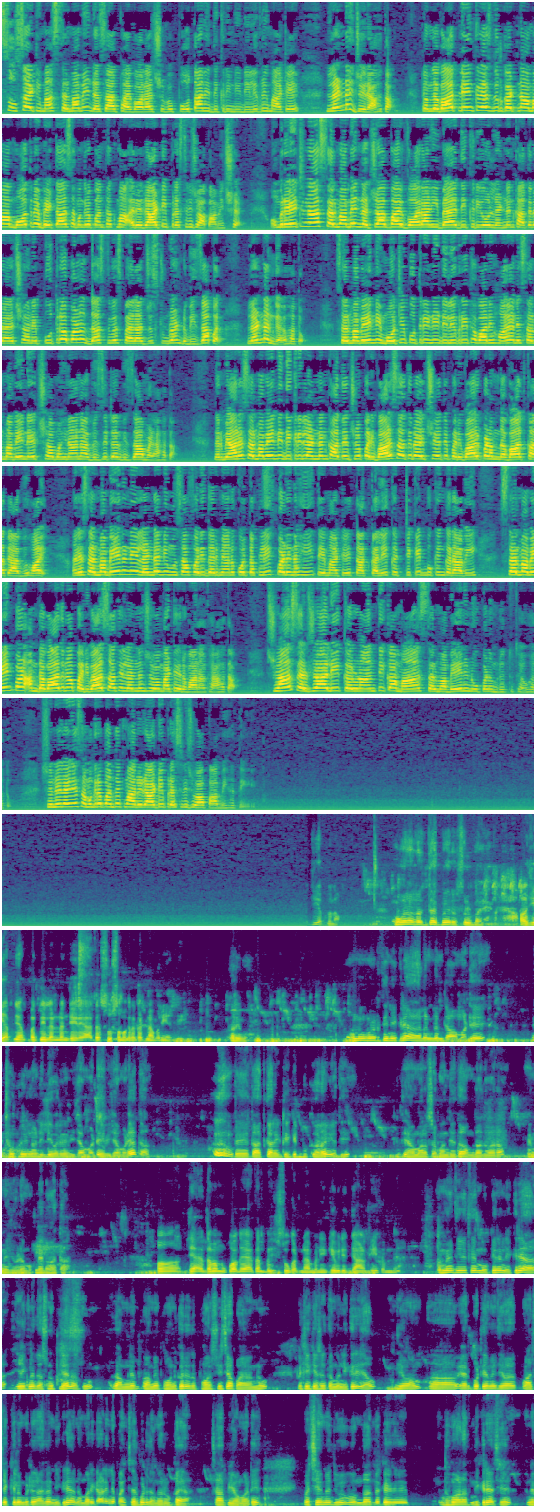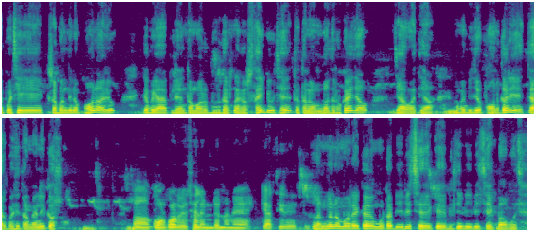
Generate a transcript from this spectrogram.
સોસાયટીમાં સલમાબેન રઝાકભાઈ વોરાજ પોતાની દીકરીની ડિલિવરી માટે લંડન જઈ રહ્યા હતા. તો અમદાવાદ પ્લેન ક્રેશ દુર્ઘટનામાં મોતને ભેટતા સમગ્ર પંથકમાં અરેરાટી પ્રસરી જવા પામી છે. ઉમરેઠના સલમાબેન રજાકભાઈ વોરાની બે દીકરીઓ લંડન ખાતે રહે છે અને પુત્ર પણ દસ દિવસ પહેલા જ સ્ટુડન્ટ વિઝા પર લંડન ગયો હતો. સલમાબેનની મોટી પુત્રીની ડિલિવરી થવાની હોય અને સલમાબેનને છ મહિનાના વિઝિટર વિઝા મળ્યા હતા. દરમિયાન સલમાબેનની દીકરી લંડન ખાતે જે પરિવાર સાથે રહે છે, તે પરિવાર પણ અમદાવાદ ખાતે આવ્યું હોય. અને સલમાબેનને લંડનની મુસાફરી દરમિયાન કોઈ તકલીફ પડે નહીં, તે માટે તાત્કાલિક ટિકિટ બુકિંગ કરાવી સલમાબેન પણ અમદાવાદના પરિવાર સાથે લંડન જવા માટે રવાના થયા હતા. જ્યાં સર્જાયેલી કરુણાંતિકામાં સલમાબેનનું પણ મૃત્યુ થયું હતું. જેને લઈને સમગ્ર પંથકમાં રેરાટી પ્રસરી જોવા પામી હતી. જી આપનું નામ? મારા રજાકભાઈ રસુલભાઈ. હજી આપની પત્ની લંડન જઈ રહ્યા હતા. શું સમગ્ર ઘટના બની હતી? અમે ઉમરથી નીકળ્યા લંડન જવા માટે. છોકરીના ડિલિવરીના વિઝા માટે વિઝા મળ્યા હતા. તે તાત્કાલિક ટિકિટ બુક કરાવી હતી. ત્યાં અમારા સંબંધી હતા અમદાવાદ દ્વારા એમને જોડે મોકલેલા હતા. ત્યાં તમે મૂકવા ગયા હતા પછી શું ઘટના બની? કેવી રીતે જાણ થઈ તમને? અમે જે રીતે મૂકીને નીકળ્યા એકને દસનું પ્લાન હતું. અમને, અમે ફોન કર્યો તો ફોન સ્વિચ ઓફ આવ્યો એમનું. પછી કહેશો તમે નીકળી જાઓ. જેવા આમ એરપોર્ટથી અમે જેવા પાંચેક કિલોમીટર આગળ નીકળ્યા અને અમારી ગાડીને પંચર પડી તો અમે રોકાયા ચા પીવા માટે. પછી અમે જોયું અમદાવાદમાં કે ધુમાડા નીકળ્યા છે અને પછી સંબંધીનો ફોન આવ્યો કે ભાઈ આ પ્લેન તમારું દુર્ઘટનાગ્રસ્ત થઈ ગયું છે, તો તમે અમદાવાદ રોકાઈ જાઓ જ્યાં હોય ત્યાં. અમે બીજો ફોન કરીએ, ત્યાર પછી તમે નીકળશો. કોણ કોણ રહે છે લંડન અને ક્યાંથી રહે છે? લંડન અમારે એક મોટા બેબી છે કે બીજી બેબી છે, એક બાબુ છે.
